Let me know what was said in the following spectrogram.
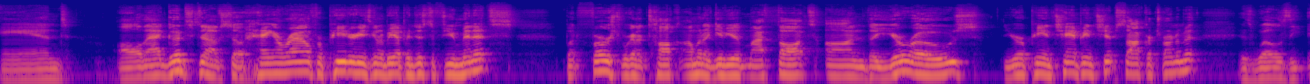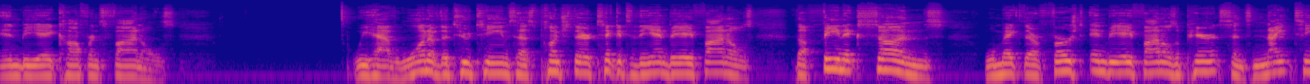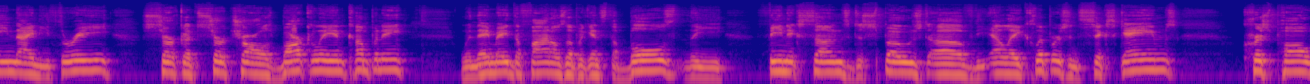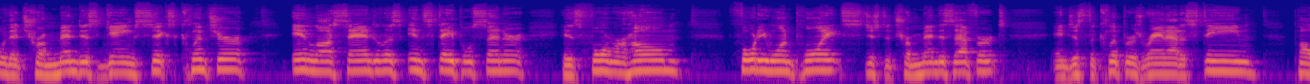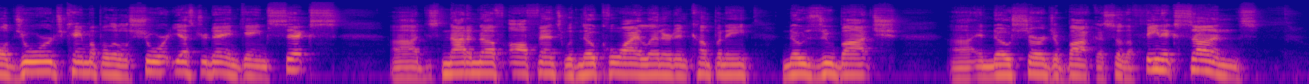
and all that good stuff. So hang around for Peter. He's going to be up in just a few minutes. But first, we're going to talk. I'm going to give you my thoughts on the Euros, the European Championship Soccer Tournament, as well as the NBA Conference Finals. We have one of the two teams has punched their ticket to the NBA Finals. The Phoenix Suns will make their first NBA Finals appearance since 1993, circa Sir Charles Barkley and company. When they made the finals up against the Bulls, the Phoenix Suns disposed of the LA Clippers in six games. Chris Paul with a tremendous game six clincher in Los Angeles, in Staples Center, his former home. 41 points, just a tremendous effort. And just the Clippers ran out of steam. Paul George came up a little short yesterday in game six. Uh, just not enough offense with no Kawhi Leonard and company, no Zubac, uh, and no Serge Ibaka. So the Phoenix Suns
